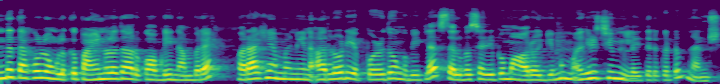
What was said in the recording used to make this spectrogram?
இந்த தகவல் உங்களுக்கு பயனுள்ளதாக இருக்கும் அப்படின்னு நம்புகிறேன் வராகி அம்மனின் அருளோடு எப்பொழுதும் உங்கள் வீட்டில் செல்வ செழிப்பும் ஆரோக்கியமும் மகிழ்ச்சியும் நிலைத்திருக்கட்டும். நன்றி.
